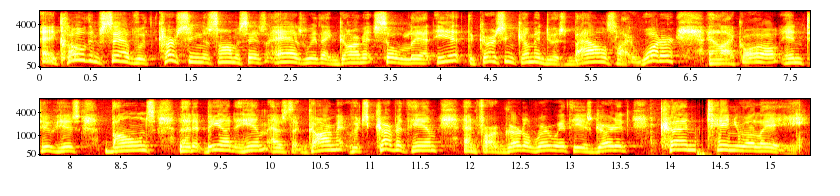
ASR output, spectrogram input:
and he clothed himself with cursing. The psalmist says, "As with a garment, so let it the cursing come into his bowels like water, and like oil into his bones. Let it be unto him as the garment which covereth him, and for a girdle wherewith he is girded continually."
